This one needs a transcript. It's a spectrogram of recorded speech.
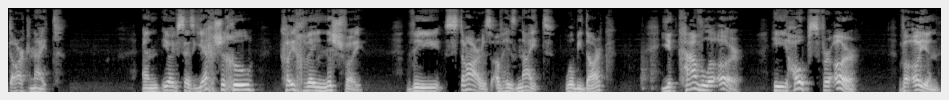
dark night and Eov says, Yechshechu koichvei nishvei. The stars of his night will be dark. Yikav la'ur. He hopes for ur. Va'oyin.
